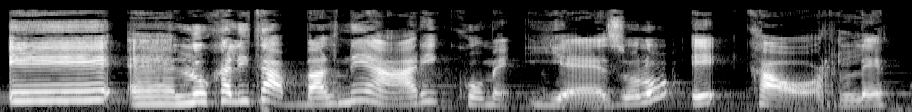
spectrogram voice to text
e eh, località balneari come Jesolo e Caorle.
